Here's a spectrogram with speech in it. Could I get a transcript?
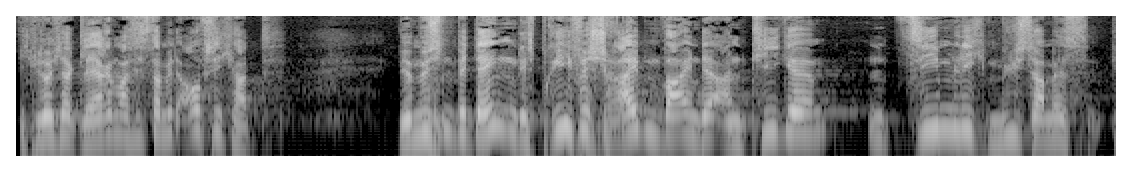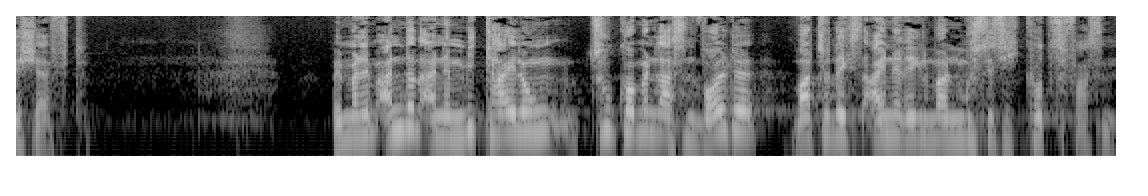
Ich will euch erklären, was es damit auf sich hat. Wir müssen bedenken, das Briefeschreiben war in der Antike ein ziemlich mühsames Geschäft. Wenn man dem anderen eine Mitteilung zukommen lassen wollte, war zunächst eine Regel, man musste sich kurz fassen.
